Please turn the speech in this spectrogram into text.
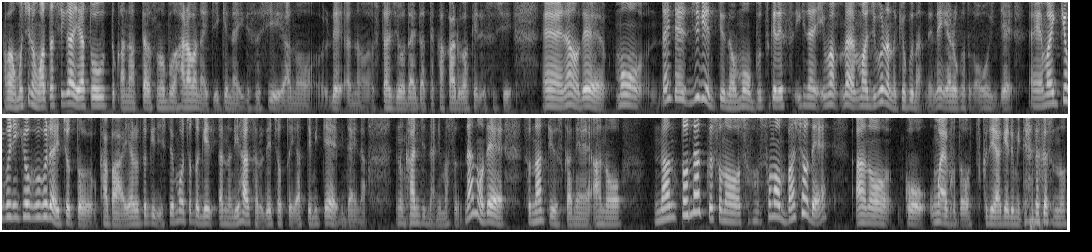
まあ、もちろん私が雇うとかなったらその分払わないといけないですし、あの、レあのスタジオ代だってかかるわけですし、えー、なので、もう、大体受験っていうのはもうぶつけです。いきなり、今、まあ、まあ、自分らの曲なんでね、やることが多いんで、えー、まあ、1曲2曲ぐらいちょっとカバーやるときにしても、ちょっとゲあのリハーサルでちょっとやってみて、みたいな感じになります。なので、そう、なんていうんですかね、あの、なんとなくその、その場所で、あの、こう、うまいことを作り上げるみたいな、だからその、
